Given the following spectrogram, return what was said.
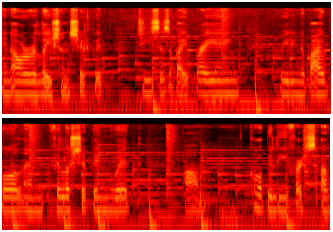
in our relationship with Jesus by praying, reading the Bible, and fellowshipping with um, co believers of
